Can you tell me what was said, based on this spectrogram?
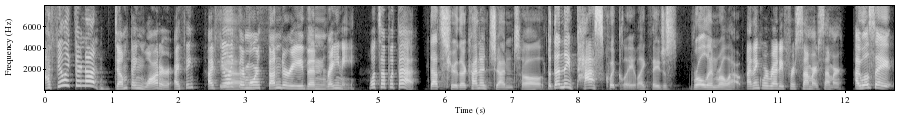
I feel like they're not dumping water. I think I feel like they're more thundery than rainy. What's up with that? That's true. They're kind of gentle, but then they pass quickly. Like they just roll in, roll out. I think we're ready for summer, summer. I will say,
